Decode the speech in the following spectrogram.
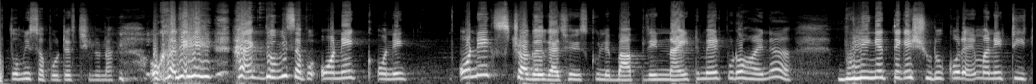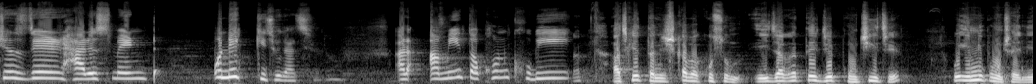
একদমই সাপোর্টিভ ছিল না। ওখানে একদমই সাপোর্ট অনেক অনেক অনেক স্ট্রাগল গেছে ওই স্কুলে বাপরে নাইটমেয়ার পুরো হয় না? বুলিং এর থেকে শুরু করে মানে টিচার্সদের হ্যারাসমেন্ট অনেক কিছু গেছে। আর আমি তখন খুবই আজকে তানিষ্কা বা কুসুম এই জায়গাতে যে পৌঁছিয়েছে, ও এমনি পৌঁছায়নি।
